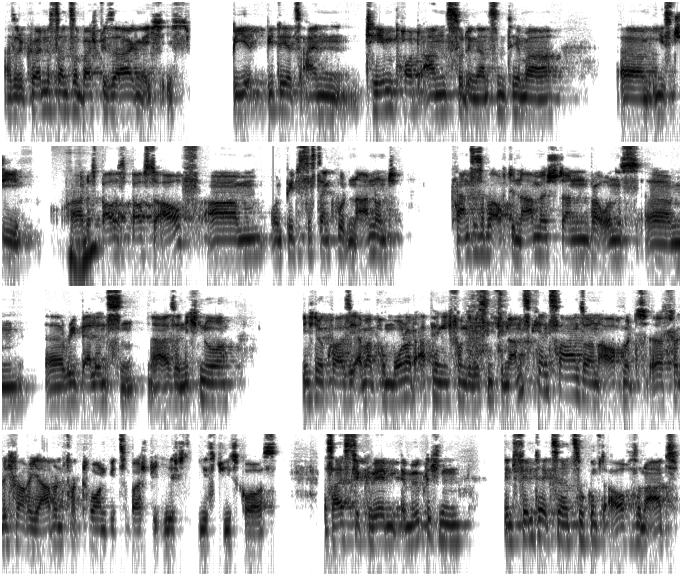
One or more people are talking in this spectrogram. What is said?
also du könntest dann zum Beispiel sagen, ich, ich biete jetzt einen Themenpot an zu dem ganzen Thema ähm, ESG. Mhm. das baust, baust, du auf ähm, und bietest es deinen Kunden an und kannst es aber auch dynamisch dann bei uns ähm, äh, rebalancen. Ja, also nicht nur nicht nur quasi einmal pro Monat abhängig von gewissen Finanzkennzahlen, sondern auch mit äh, völlig variablen Faktoren wie zum Beispiel ESG-Scores. Das heißt, wir ermöglichen den Fintechs in der Zukunft auch so eine Art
